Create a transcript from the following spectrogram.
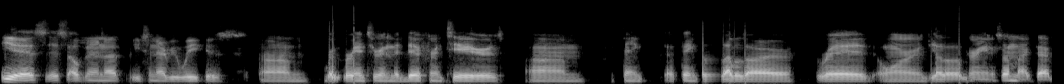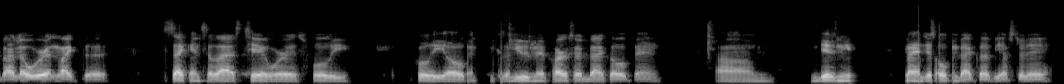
Yeah, it's it's opening up each and every week. Is um we're, we're entering the different tiers. Um, I think I think the levels are red, orange, yellow, green, or something like that. But I know we're in like the second to last tier where it's fully fully open because amusement parks are back open. Um, Disneyland just opened back up yesterday.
